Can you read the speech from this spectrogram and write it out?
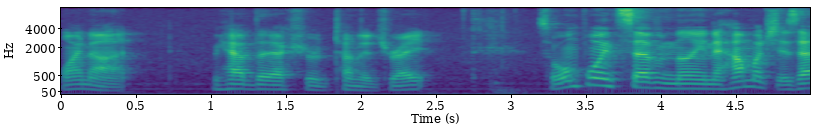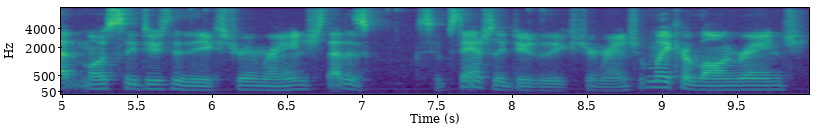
Why not? We have the extra tonnage, right? So 1.7 million, how much is that mostly due to the extreme range? That is substantially due to the extreme range. We'll make her long range.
